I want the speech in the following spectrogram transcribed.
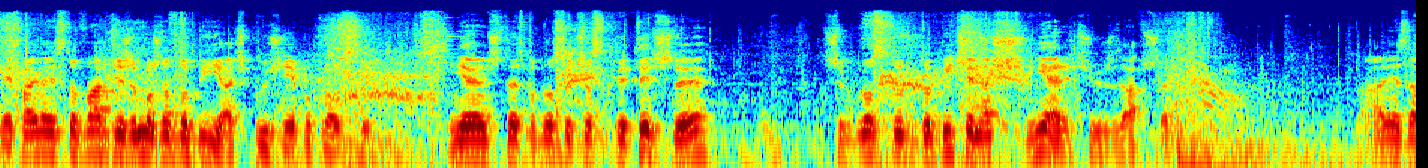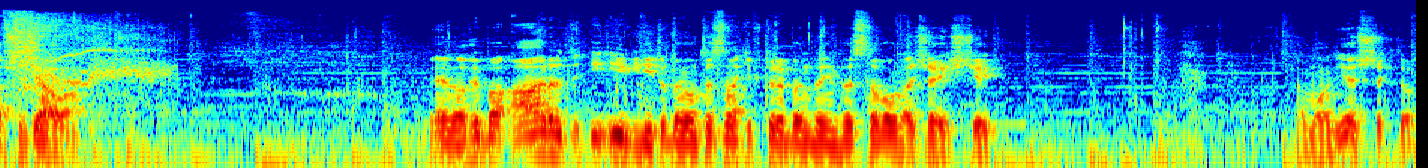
Nie, fajne jest to bardziej, że można dobijać później po prostu. I nie wiem, czy to jest po prostu cios krytyczny, czy po prostu dobicie na śmierć już zawsze. Ale nie zawsze działa. Nie no, chyba Ard i Igni to będą te znaki, w które będę inwestował najczęściej. A może jeszcze ktoś?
